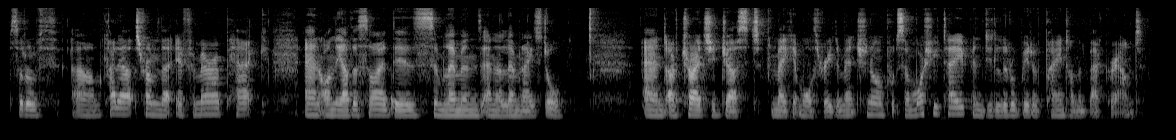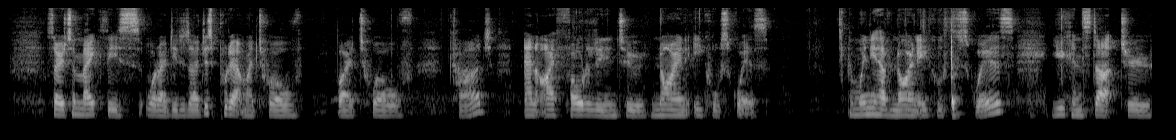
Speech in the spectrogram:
sort of um, cutouts from the ephemera pack and on the other side there's some lemons and a lemonade stall and I've tried to just make it more three-dimensional and put some washi tape and did a little bit of paint on the background. So to make this, what I did is I just put out my 12 by 12 card and I folded it into nine equal squares. And when you have nine equal squares, you can start to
